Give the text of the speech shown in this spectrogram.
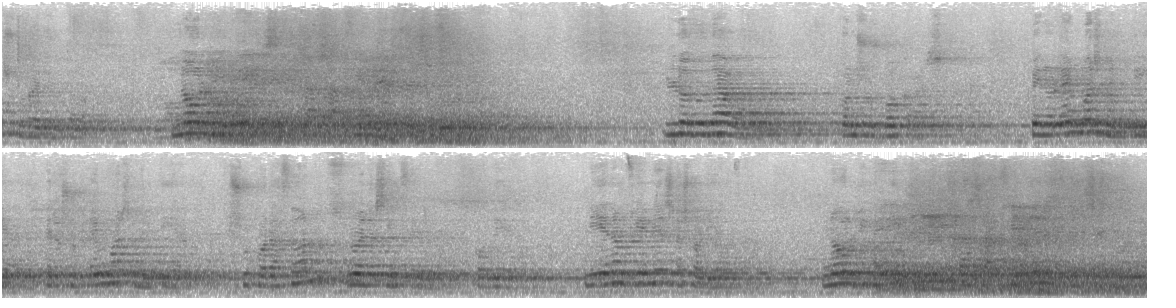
su Redentor. No olvidéis las acciones del Señor. Lo dudaban con sus bocas, pero lenguas mentían, pero sus lenguas mentían. Su corazón no era sincero con ni eran fieles a su alianza. No olvidéis las acciones del Señor.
